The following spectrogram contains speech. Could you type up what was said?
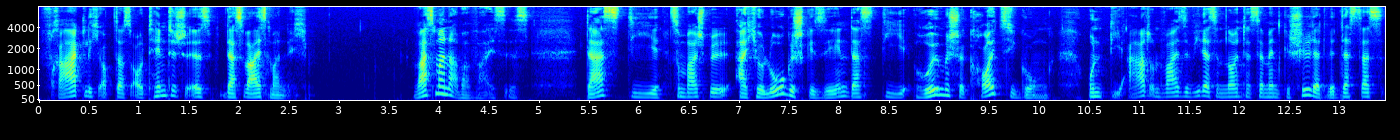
fraglich, ob das authentisch ist, das weiß man nicht. Was man aber weiß ist, dass die zum Beispiel archäologisch gesehen, dass die römische Kreuzigung und die Art und Weise, wie das im Neuen Testament geschildert wird, dass das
